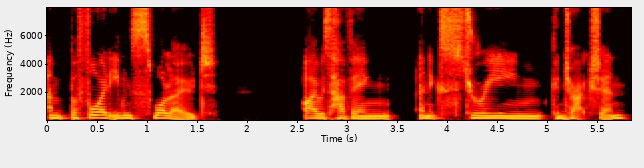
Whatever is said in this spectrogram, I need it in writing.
and before I'd even swallowed, I was having an extreme contraction.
